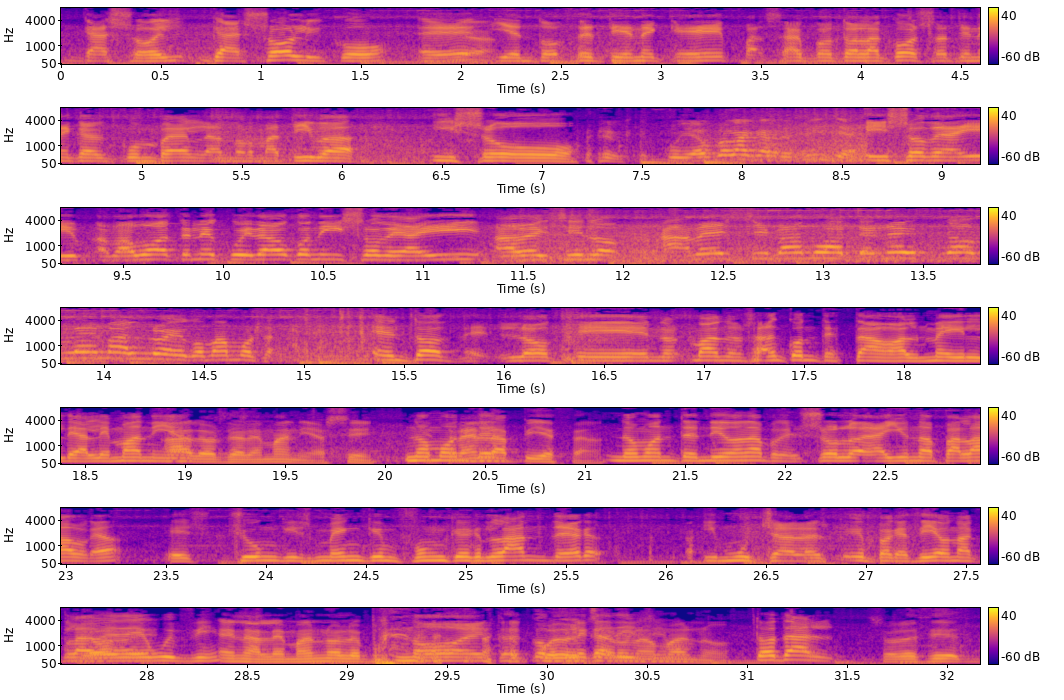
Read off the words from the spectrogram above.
gasólico eh, y entonces tiene que pasar por toda la cosa, tiene que cumplir la normativa ISO. cuidado con la carretilla. ISO de ahí, vamos a tener cuidado con ISO de ahí, a ver si lo, a ver si vamos a tener problemas luego, vamos a. Entonces, lo que nos, bueno, nos han contestado al mail de Alemania. Ah, los de Alemania, sí. No hemos la pieza. No hemos entendido nada porque solo hay una palabra, es Chungismenken Funkerlander y muchas que parecía una clave de wifi. En alemán no le puedo, no, es complicadísimo. Una mano. Total. Solo decir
